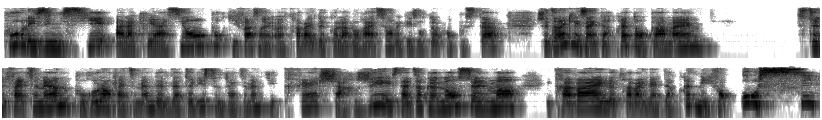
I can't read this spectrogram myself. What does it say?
pour les initier à la création, pour qu'ils fassent un, un travail de collaboration avec les auteurs-compositeurs. Je dirais que les interprètes ont quand même c'est une fin de semaine, pour eux, en fin de semaine d'atelier, c'est une fin de semaine qui est très chargée. C'est-à-dire que non seulement ils travaillent le travail d'interprète, mais ils font aussi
